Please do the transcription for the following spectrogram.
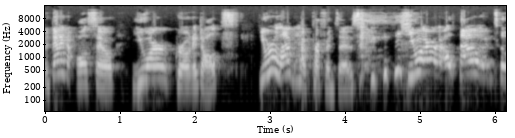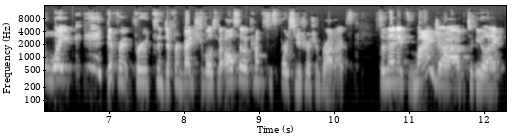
But then also, you are grown adults. You are allowed to have preferences. you are allowed to like different fruits and different vegetables, but also it comes to sports nutrition products. So then it's my job to be like,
